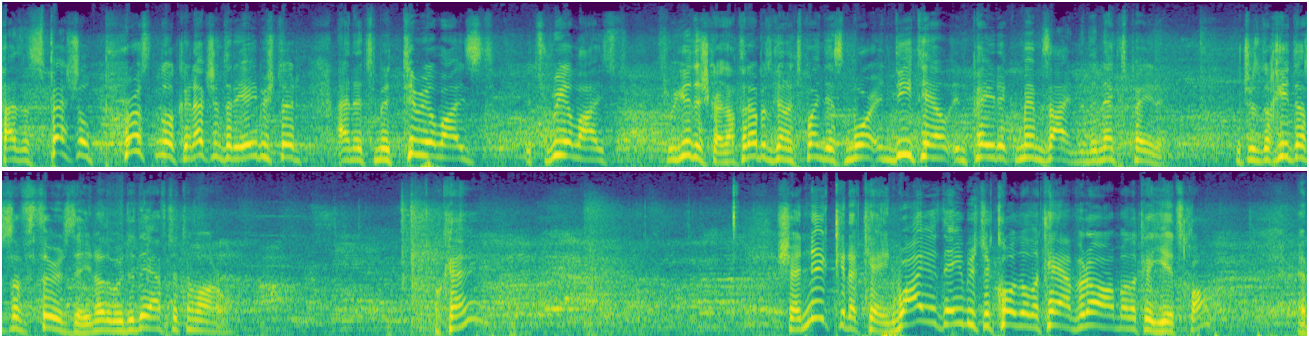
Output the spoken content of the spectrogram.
has a special personal connection to the Eibishter, and it's materialized, it's realized through Yiddishkeit. Rebbe is going to explain this more in detail in Pedic Mem Zayin, in the next Pedic, which is the Chitas of Thursday, in other words, the day after tomorrow. Okay? Shenikra Kain. Why is the Eibishter called Elokei Avraham, Elokei Yitzchak? The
